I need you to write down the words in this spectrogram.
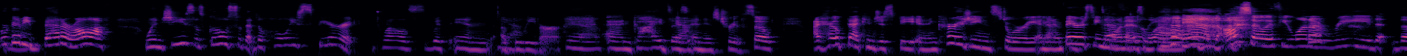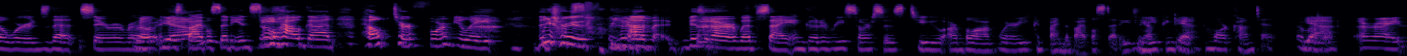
We're going to be better off when Jesus goes, so that the Holy Spirit dwells within a Yeah. believer Yeah. and guides us in his truth. So I hope that can just be an encouraging story and an embarrassing one as well. and also, if you want to read the words that Sarah wrote, Wrote, in this. Bible study and see Oh. how God helped her formulate the We truth, so, um, visit our website and go to resources to our blog where you can find the Bible studies and Yeah. you can get more content. Yeah. it. All right.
